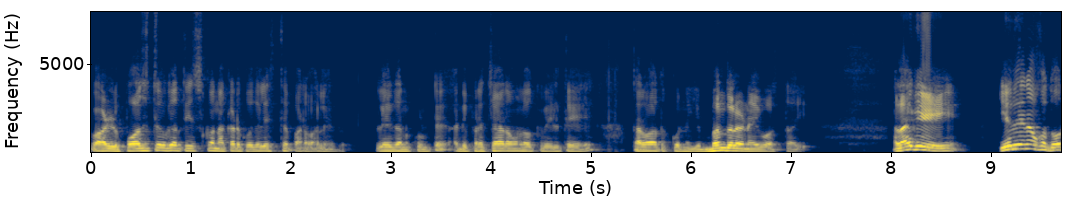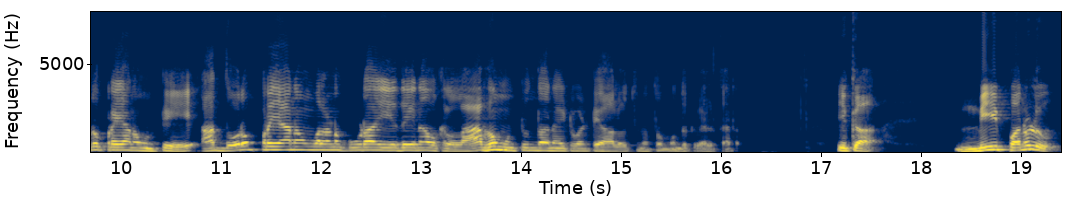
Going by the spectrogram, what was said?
వాళ్ళు పాజిటివ్గా తీసుకొని అక్కడికి వదిలిస్తే పర్వాలేదు. లేదనుకుంటే అది ప్రచారంలోకి వెళ్తే తర్వాత కొన్ని ఇబ్బందులు అనేవి వస్తాయి. అలాగే ఏదైనా ఒక దూర ప్రయాణం ఉంటే ఆ దూర ప్రయాణం వలన కూడా ఏదైనా ఒక లాభం ఉంటుందా అనేటువంటి ఆలోచనతో ముందుకు వెళ్తారు. ఇక మీ పనులు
